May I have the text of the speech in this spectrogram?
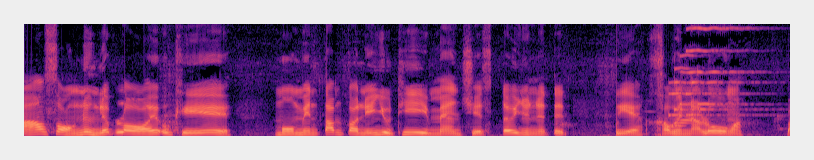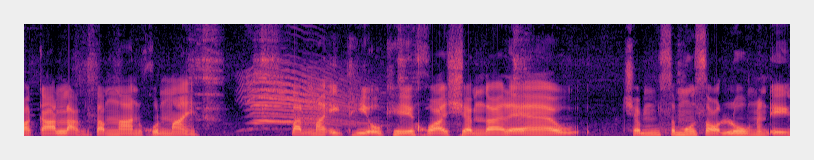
อ้าวสองหนึ่งเรียบร้อย โอเค โมเมนตัมตอนนี้อยู่ที่แมนเชสเตอร์ยูไนเต็ดเบียคาเวนาโลมา ประการหลังตำนานคนใหม่ ตัดมาอีกทีโอเคคว้าแชมป์ได้แล้วแชมป์สโมสรโลกนั่นเอง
